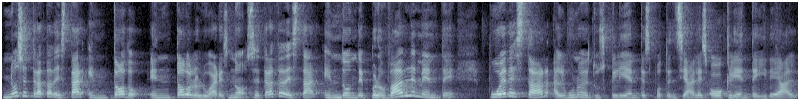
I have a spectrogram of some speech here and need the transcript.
No se trata de estar en todo, en todos los lugares, no, se trata de estar en donde probablemente puede estar alguno de tus clientes potenciales o cliente ideal.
